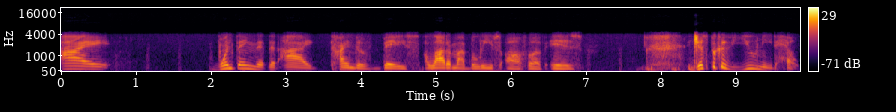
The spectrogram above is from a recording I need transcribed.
I one thing that that I kind of base a lot of my beliefs off of is just because you need help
